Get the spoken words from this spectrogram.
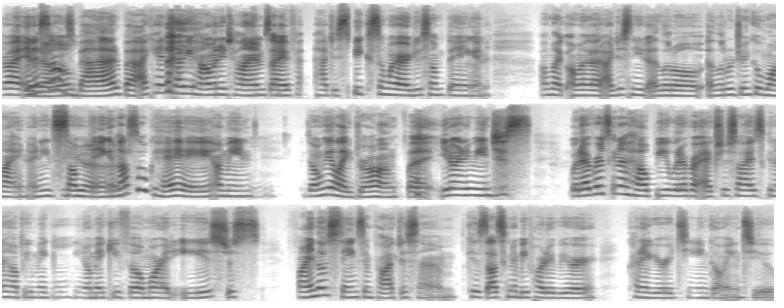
Right, and it sounds bad, but I can't tell you how many times I've had to speak somewhere or do something, and I'm like, oh my god, I just need a little a little drink of wine. I need something, Yeah. and that's okay. I mean, don't get like drunk, but you know what I mean. Just whatever is gonna help you, whatever exercise is gonna help you make you know make you mm-hmm. feel more at ease. Just find those things and practice them because that's gonna be part of your kind of your routine going to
